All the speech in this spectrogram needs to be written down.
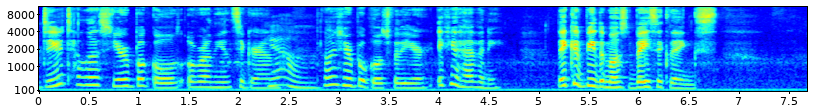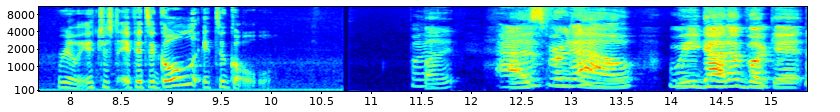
do you tell us your book goals over on the Instagram? yeah. Tell us your book goals for the year, if you have any. They could be the most basic things. Really, it's just if it's a goal, it's a goal. But as for now, we gotta book it.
